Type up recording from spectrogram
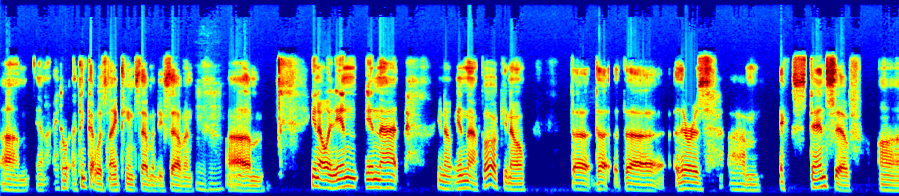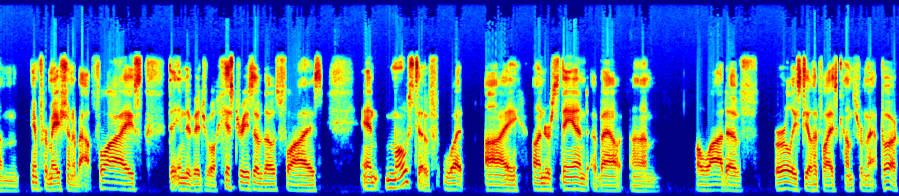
Um, and I don't, I think that was 1977. Mm-hmm. Um, you know, and in, in that, you know, in that book, you know, the, the, the, there is, um, extensive, um, information about flies, the individual histories of those flies. And most of what I understand about um, a lot of early steelhead flies comes from that book.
